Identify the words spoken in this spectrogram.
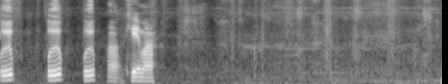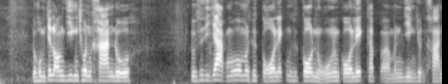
ปึ๊บปึ๊บปึ๊บอ่าโอเคมา ดี๋ยวผมจะลองยิงชนคานดู ดูสิที่ยากไหมเพราะมันคือโกเล็ก มันคือโกหนู มันโกเล็กครับอ่ามันยิงชนคาน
